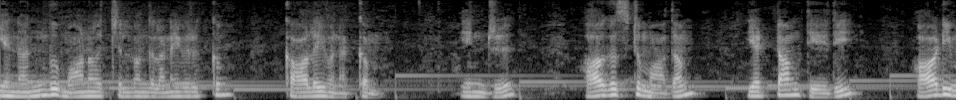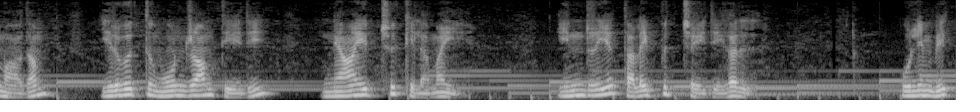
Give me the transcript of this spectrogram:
என் அன்பு மாணவச் செல்வங்கள் அனைவருக்கும் காலை வணக்கம். இன்று ஆகஸ்ட் மாதம் எட்டாம் தேதி ஆடி மாதம் இருபத்து மூன்றாம் தேதி ஞாயிற்றுக்கிழமை. இன்றைய தலைப்புச் செய்திகள். ஒலிம்பிக்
